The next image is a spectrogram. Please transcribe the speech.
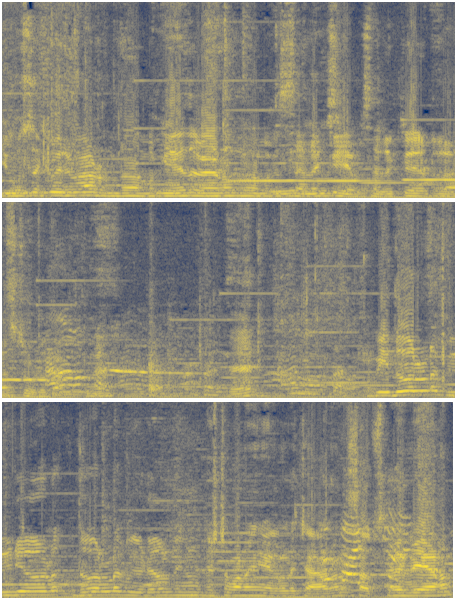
ജ്യൂസൊക്കെ ഒരുപാടുണ്ട്. നമുക്ക് ഏത് വേണമെന്ന് നമുക്ക് സെലക്ട് ചെയ്യാം. സെലക്ട് ചെയ്തിട്ട് ലാസ്റ്റ് കൊടുക്കാം. അപ്പൊ ഇതുപോലുള്ള വീഡിയോകൾ ഇതുപോലുള്ള വീഡിയോകൾ നിങ്ങൾക്ക് ഇഷ്ടമാണെങ്കിൽ ഞങ്ങളുടെ ചാനൽ സബ്സ്ക്രൈബ് ചെയ്യണം.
